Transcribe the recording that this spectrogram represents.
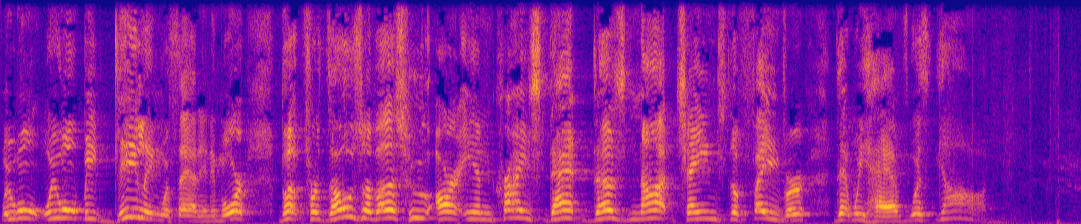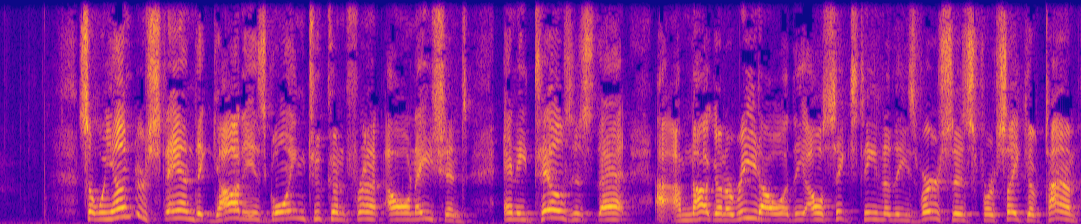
We won't, we won't be dealing with that anymore. But for those of us who are in Christ, that does not change the favor that we have with God. So we understand that God is going to confront all nations, and He tells us that. I'm not going to read all of the all 16 of these verses for sake of time,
